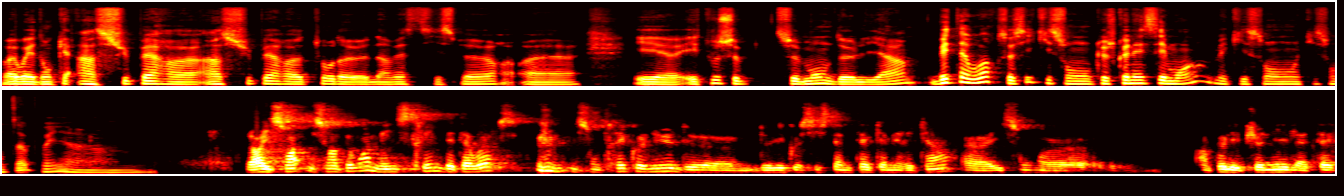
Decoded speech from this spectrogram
Ouais, ouais, donc un super, un super tour d'investisseurs et, et, tout ce, ce monde de l'IA. BetaWorks aussi, qui sont, que je connaissais moins, mais qui sont, qui sont top, oui. Alors, ils sont, ils sont un peu moins mainstream, BetaWorks. Ils sont très connus de, de l'écosystème tech américain. Euh, ils sont euh, un peu les pionniers de la tech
